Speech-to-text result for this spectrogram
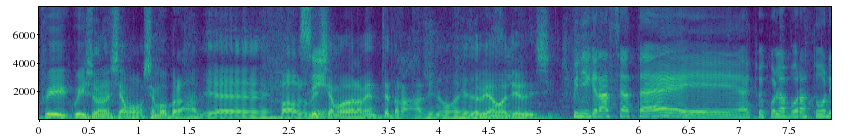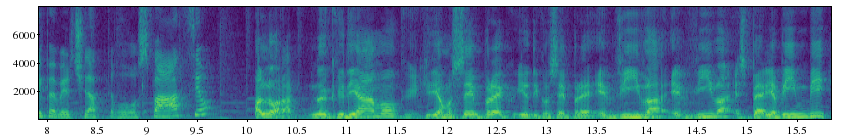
qui, qui sono- siamo, siamo bravi, eh, Paolo. Qui Sì. siamo veramente bravi noi, dobbiamo Sì. dire di sì. Quindi grazie a te e ai tuoi collaboratori per averci dato spazio. Allora, noi chiudiamo, chi- chiudiamo sempre, io dico sempre evviva, evviva, Esperia Bimbi.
